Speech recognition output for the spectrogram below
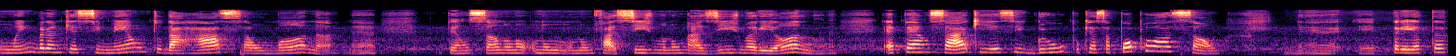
um embranquecimento da raça humana, né, pensando num, num, fascismo, num nazismo ariano, né, é pensar que esse grupo, que essa população né, é, preta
